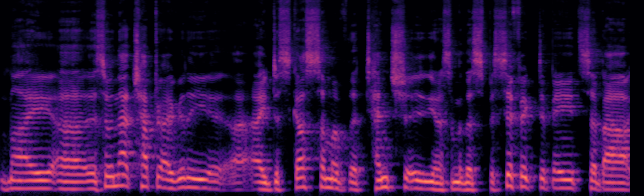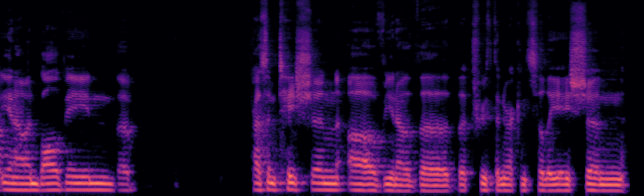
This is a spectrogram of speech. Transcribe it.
my uh, so in that chapter i really uh, i discuss some of the tension you know some of the specific debates about you know involving the presentation of you know the the truth and reconciliation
